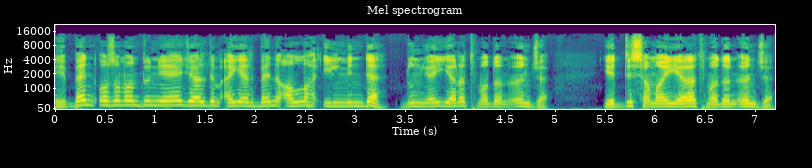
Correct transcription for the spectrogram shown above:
E ben o zaman dünyaya geldim eğer beni Allah ilminde dünyayı yaratmadan önce yedi semayı yaratmadan önce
